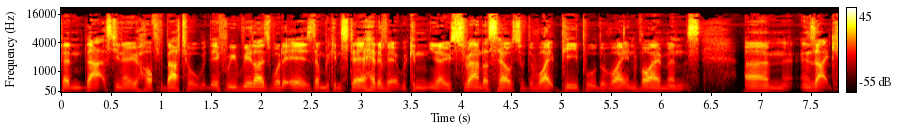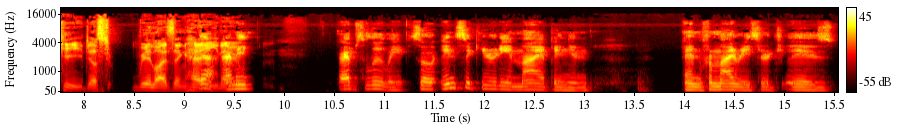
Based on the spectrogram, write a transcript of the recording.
then that's, you know, half the battle. If we realize what it is, then we can stay ahead of it. We can, you know, surround ourselves with the right people, the right environments. Um, and is that key? Just realizing, hey, yeah, you know. I mean, absolutely. So insecurity, in my opinion, and from my research, is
